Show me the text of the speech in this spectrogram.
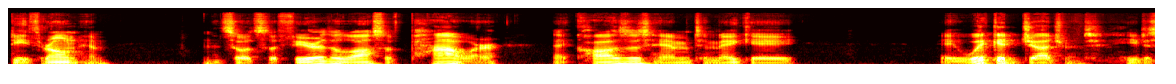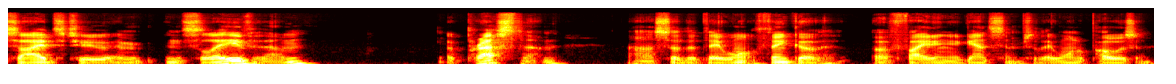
dethrone him. And so it's the fear of the loss of power that causes him to make a a wicked judgment. He decides to enslave them, oppress them, uh, so that they won't think of, of fighting against him, so they won't oppose him.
